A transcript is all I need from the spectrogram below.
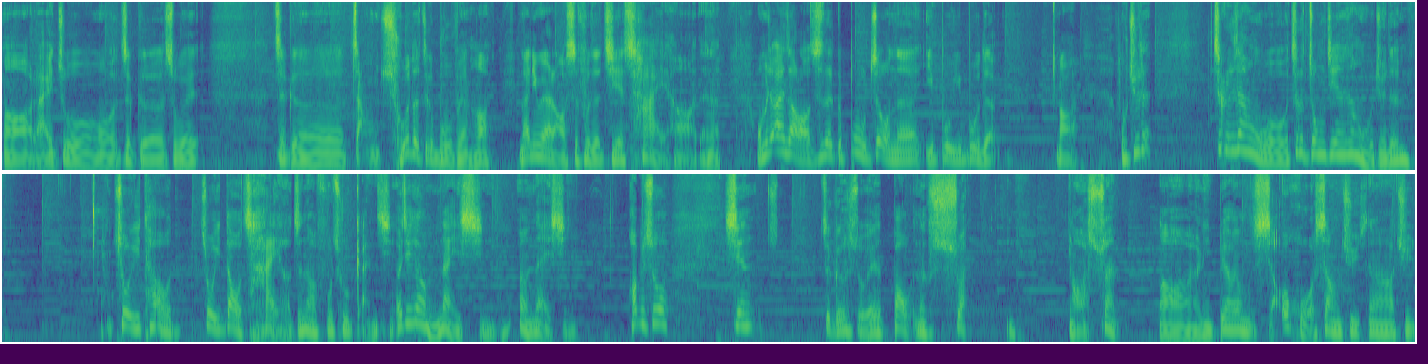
啊，来做这个所谓这个掌厨的这个部分哈。那另外老师负责接菜哈等等，我们就按照老师这个步骤呢，一步一步的啊。我觉得这个让我这个中间让我觉得做一套做一道菜啊，真的要付出感情，而且要有耐心，要有耐心。好比说，先这个所谓的爆那个蒜啊蒜。啊，你不要用小火上去让它去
